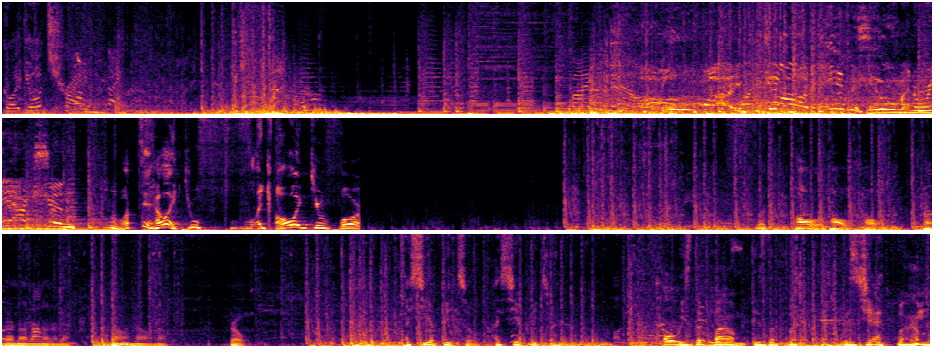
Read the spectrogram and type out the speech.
got your trail. Oh my god! Inhuman reaction! What the hell I Q like how I Q4? Look, hold, hold, hold. No, no, no, no, no, no, no. No, no, no. Bro. I see a pizza. I see a pizza here. Oh, he's the bum. He's the bum. It's Jett bum.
